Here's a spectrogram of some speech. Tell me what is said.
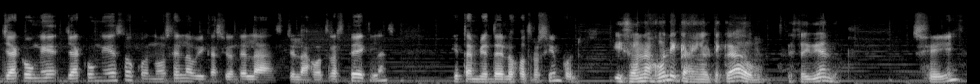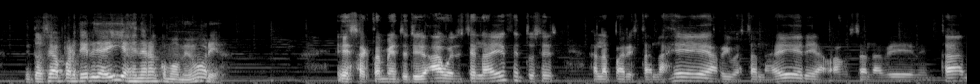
ya, con, e, ya con eso conocen la ubicación de las, de las otras teclas y también de los otros símbolos. Y son las únicas en el teclado, estoy viendo. Sí. Entonces a partir de ahí ya generan como memoria. Exactamente. ah, bueno, esta es la F, entonces a la par está la G, arriba está la R, abajo está la B dental.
